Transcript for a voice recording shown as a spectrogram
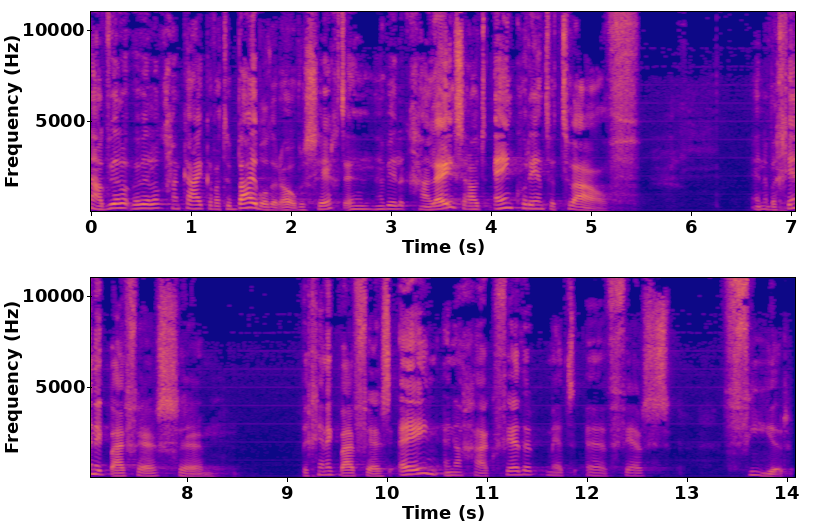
Nou, ik wil, we willen ook gaan kijken wat de Bijbel erover zegt. En dan wil ik gaan lezen uit 1 Korinthe 12. En dan begin ik bij vers, uh, begin ik bij vers 1 en dan ga ik verder met uh, vers 4.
